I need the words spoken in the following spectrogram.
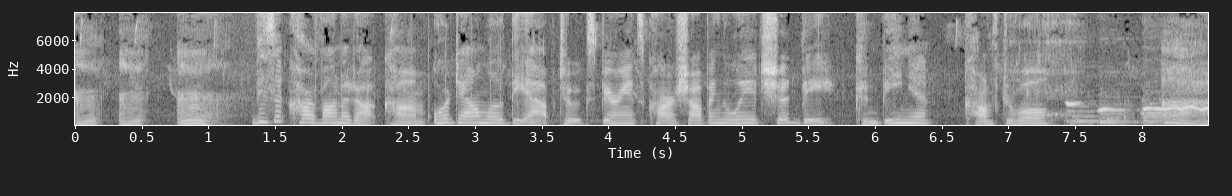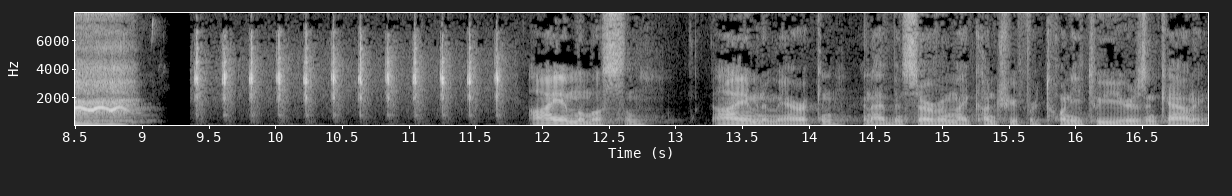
Mm-mm-mm. Visit Carvana.com or download the app to experience car shopping the way it should be convenient, comfortable. Ah. I am a Muslim. I am an American, and I've been serving my country for 22 years and counting.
